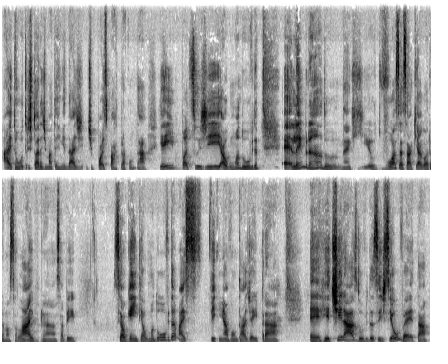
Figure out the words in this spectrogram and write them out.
Ah, eu tenho outra história de maternidade, de pós-parto para contar. E aí pode surgir alguma dúvida. É, lembrando, né, que eu vou acessar aqui agora a nossa live para saber se alguém tem alguma dúvida, mas fiquem à vontade aí para é, retirar as dúvidas se, se houver, tá?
